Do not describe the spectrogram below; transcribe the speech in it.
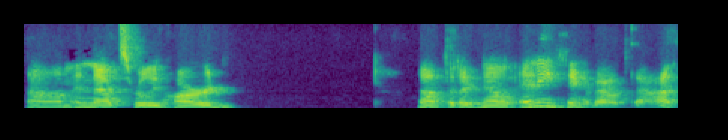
Um, and that's really hard. Not that I know anything about that,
